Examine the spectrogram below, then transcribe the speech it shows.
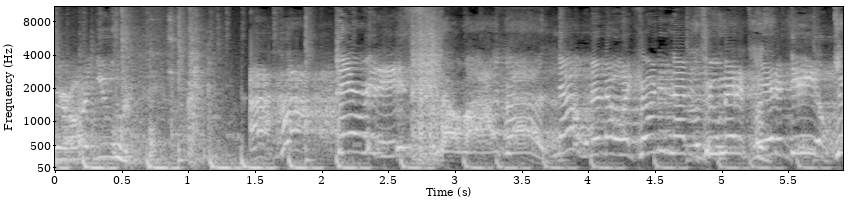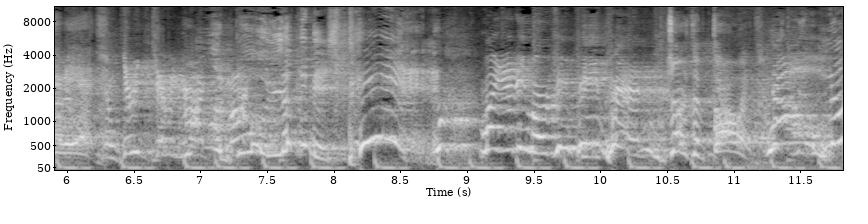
Where are you? Aha! There it is! No, my iPad! Uh, no, no, no! I found it in two minutes. We had a deal. Give me it! Give me, give me my, oh, Dude, my, look at this pen. my Eddie Murphy pea pen. Joseph, throw it! No! No,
